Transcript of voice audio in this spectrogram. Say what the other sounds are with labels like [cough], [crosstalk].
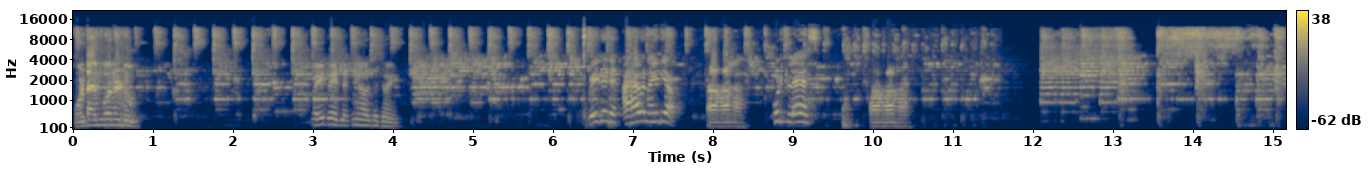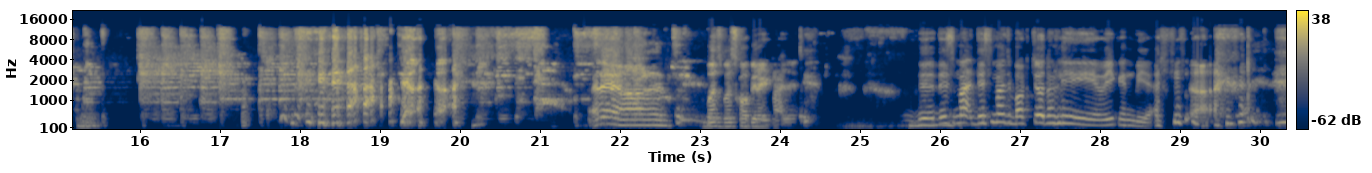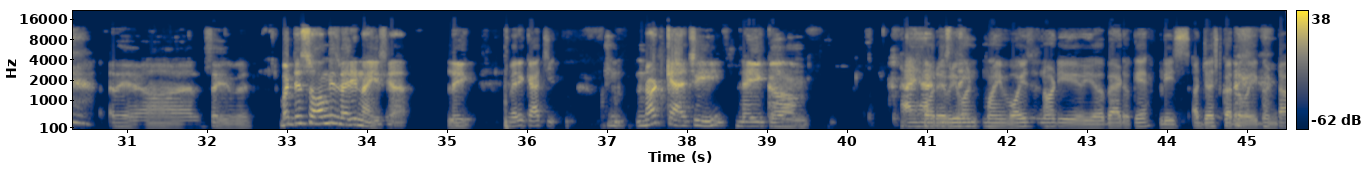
What I'm gonna do? Wait, wait. Let me also join. Wait, wait. I have an idea. Ha ha ha. Put less. Ha ha ha. [laughs] अरे यार बस बस copyright ना आ जाए Th- This much, this much bakchod only we can be. अरे यार सही में but this song is very nice यार like Very catchy. not catchy like um i had For this everyone, my voice is not uh, bad. Okay, please adjust कर लो एक घंटा.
